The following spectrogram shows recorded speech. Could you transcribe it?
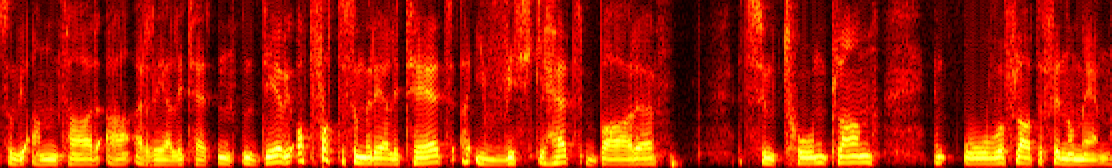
som vi antar er realiteten. Det vi oppfatter som realitet, er i virkelighet bare et symptomplan, en overflatefenomen.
